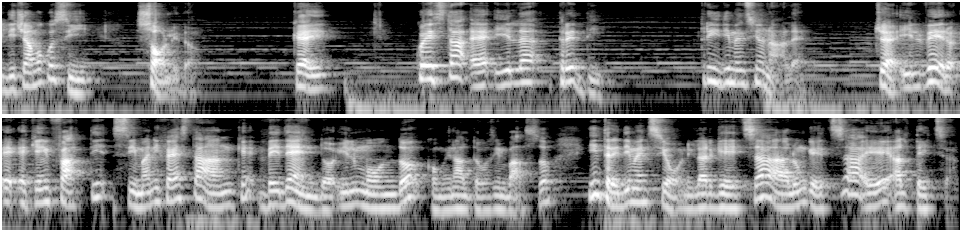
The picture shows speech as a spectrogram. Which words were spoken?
diciamo così, solido ok? Questo è il 3D, tridimensionale, cioè il vero e, e che infatti si manifesta anche vedendo il mondo, come in alto così in basso, in tre dimensioni, larghezza, lunghezza e altezza.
